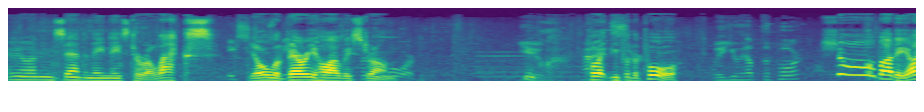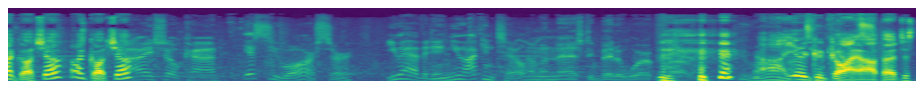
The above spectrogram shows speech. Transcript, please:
Everyone in Saint Denis needs to relax. You all are very highly strong. You, Collecting for the poor. Will you help the poor? Sure, buddy. I gotcha. I gotcha. I ain't so kind. Yes, you are, sir. You have it in you, I can tell. I'm a nasty bit of work. Ah, you're a good guy, Arthur. Just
